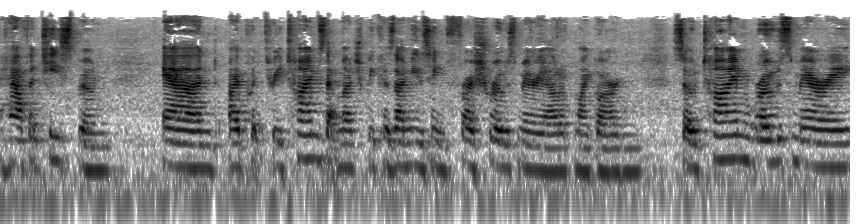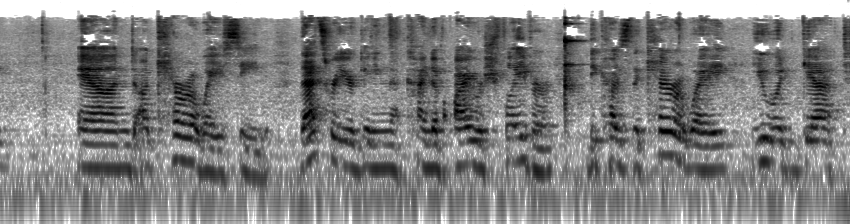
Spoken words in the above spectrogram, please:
half a teaspoon and I put three times that much because I'm using fresh rosemary out of my garden. So thyme, rosemary, and a caraway seed. That's where you're getting that kind of Irish flavor because the caraway, you would get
